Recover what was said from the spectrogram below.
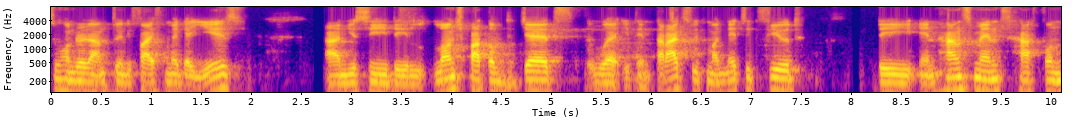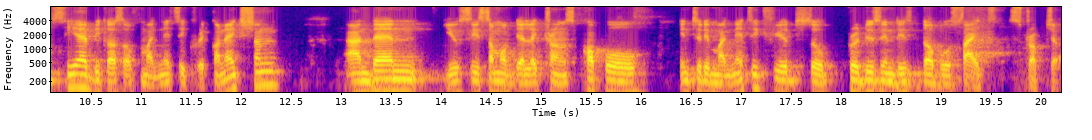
225 mega years. And you see the launch part of the jets where it interacts with magnetic field. The enhancement happens here because of magnetic reconnection. And then you see some of the electrons couple into the magnetic field, so producing this double scythe structure.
